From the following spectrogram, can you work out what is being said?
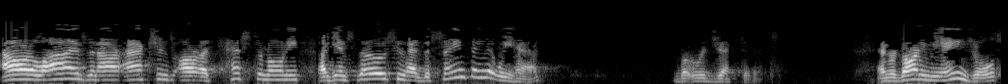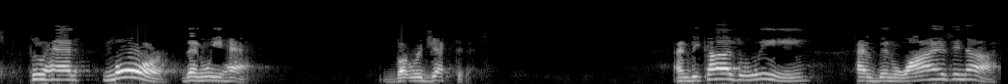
our lives and our actions are a testimony against those who had the same thing that we had, but rejected it. And regarding the angels, who had more than we had, but rejected it. And because we have been wise enough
